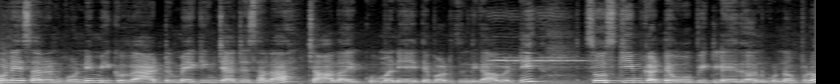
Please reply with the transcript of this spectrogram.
కొనేసారనుకోండి మీకు వ్యాట్ మేకింగ్ ఛార్జెస్ అలా చాలా ఎక్కువ మనీ అయితే పడుతుంది కాబట్టి. సో స్కీమ్ కట్టే ఓపిక లేదు అనుకున్నప్పుడు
